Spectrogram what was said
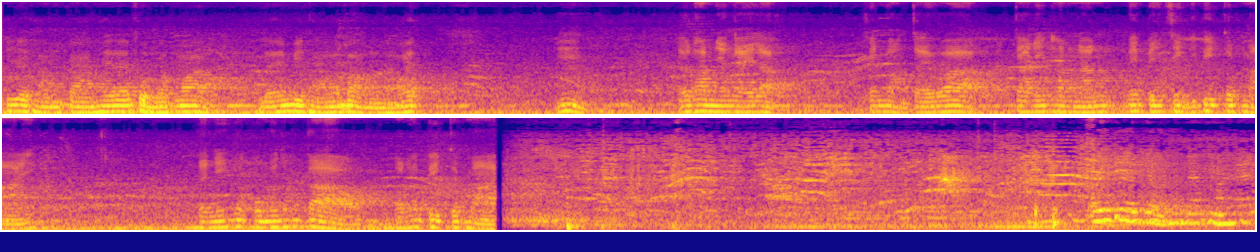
ที่จะทำการให้ได้ผลมากๆและไม่มีทางลำบากน้อย อืมแล้วทำยังไงล่ะ ฉันหวังใจว่าการที่ทำนั้นไม่เป็นสิ่งที่ผิดกฎหมาย แต่นี้ก็คงไม่ต้องกล่าวเพราะถ้าผิดกฎหมายเอ้ยเดี๋ยวเดี๋ยวทำไมผิวแห้ง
